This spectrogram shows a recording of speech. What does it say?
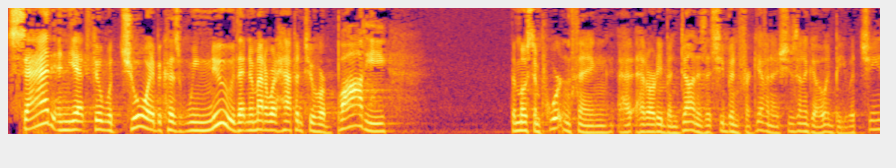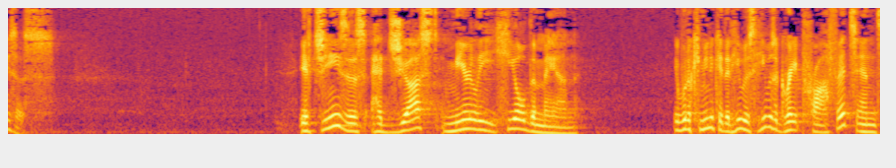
sad and yet filled with joy because we knew that no matter what happened to her body, the most important thing had already been done is that she'd been forgiven and she was going to go and be with Jesus. If Jesus had just merely healed the man, it would have communicated that he was, he was a great prophet and,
